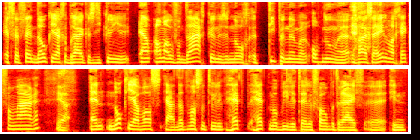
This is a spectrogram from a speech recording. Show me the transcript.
FFN Nokia gebruikers, die kun je, anno vandaag kunnen ze nog het type nummer opnoemen waar ze helemaal gek van waren. Ja. En Nokia was, ja, dat was natuurlijk het, het mobiele telefoonbedrijf eh, in,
